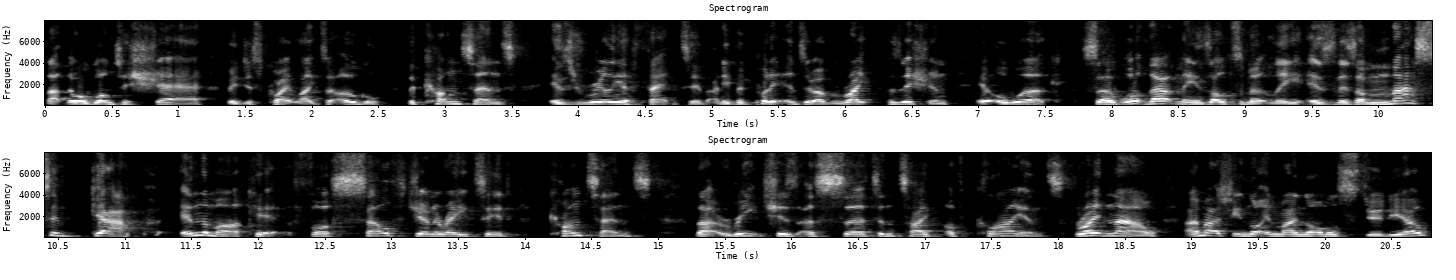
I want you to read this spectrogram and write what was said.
that they will want to share. They just quite like to ogle. The content is really effective. And if you put it into a right right position, it'll work. So what that means ultimately is there's a massive gap in the market for self-generated content that reaches a certain type of client. Right now, I'm actually not in my normal studio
